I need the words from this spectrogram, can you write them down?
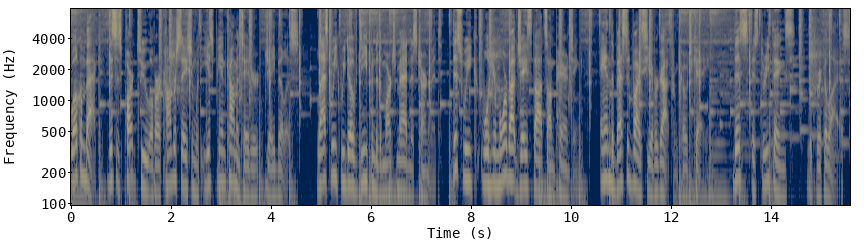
Welcome back. This is part two of our conversation with ESPN commentator Jay Bilas. Last week, we dove deep into the March Madness tournament. This week, we'll hear more about Jay's thoughts on parenting and the best advice he ever got from Coach K. This is Three Things with Ric Elias.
